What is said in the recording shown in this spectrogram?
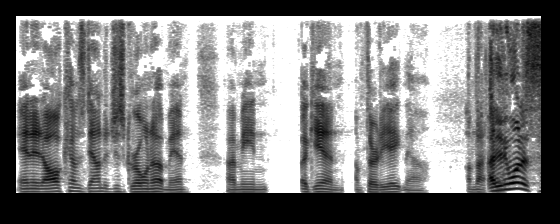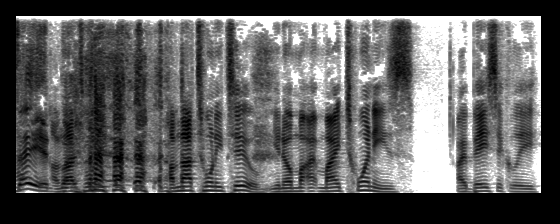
And it all comes down to just growing up, man. I mean, again, I'm 38 now. I'm not. I didn't want to say it, I'm but not 20, I'm not 22. You know, my my 20s, I basically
